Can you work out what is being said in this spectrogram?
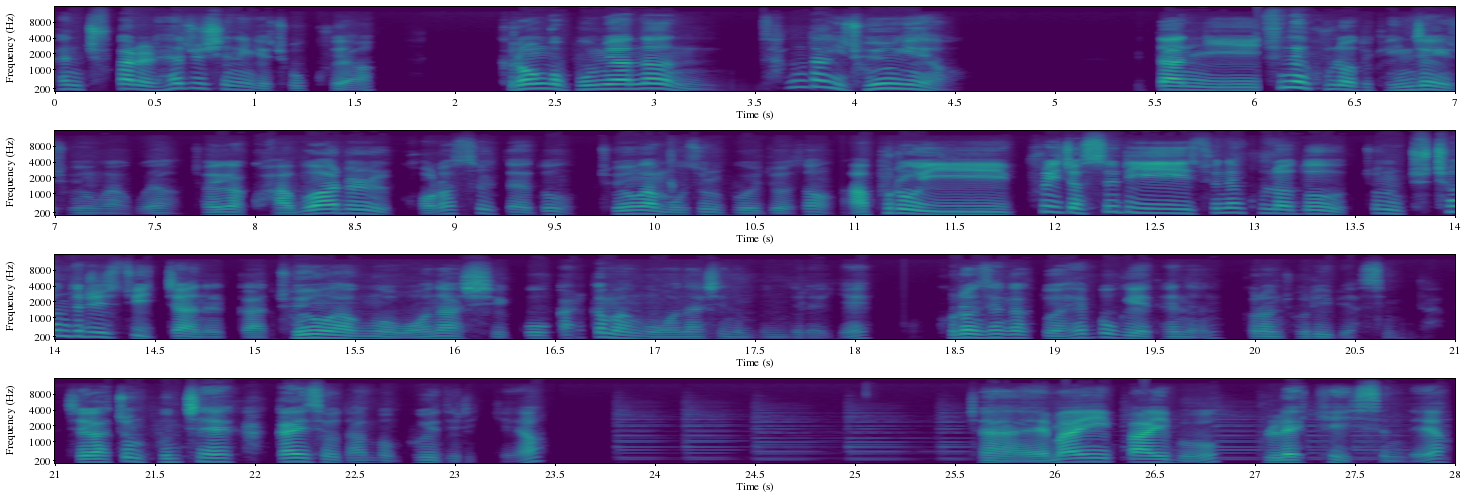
펜 추가를 해주시는 게 좋고요. 그런 거 보면은 상당히 조용해요. 일단 이 수냉 쿨러도 굉장히 조용하고요. 저희가 과부하를 걸었을 때도 조용한 모습을 보여줘서 앞으로 이 프리저 3 수냉 쿨러도 좀 추천드릴 수 있지 않을까. 조용한 거 원하시고 깔끔한 거 원하시는 분들에게 그런 생각도 해보게 되는 그런 조립이었습니다. 제가 좀 본체 가까이서도 한번 보여드릴게요. 자, MI5 블랙 케이스인데요.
